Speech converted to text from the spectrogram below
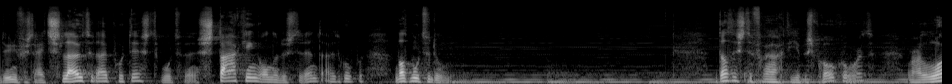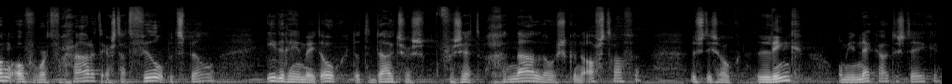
de universiteit sluiten uit protest? Moeten we een staking onder de studenten uitroepen? Wat moeten we doen? Dat is de vraag die hier besproken wordt, waar lang over wordt vergaderd. Er staat veel op het spel. Iedereen weet ook dat de Duitsers verzet genadeloos kunnen afstraffen. Dus het is ook link om je nek uit te steken.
